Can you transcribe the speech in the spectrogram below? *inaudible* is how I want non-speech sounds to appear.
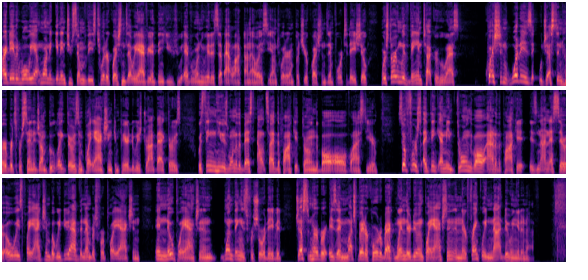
All right, David. Well, we want to get into some of these Twitter questions that we have here. And thank you to everyone who hit us up at Locked On LAC on Twitter and put your questions in for today's show. We're starting with Van Tucker, who asks, Question What is Justin Herbert's percentage on bootleg throws and play action compared to his dropback throws? Was thinking he was one of the best outside the pocket throwing the ball all of last year. So, first, I think, I mean, throwing the ball out of the pocket is not necessarily always play action, but we do have the numbers for play action and no play action. And one thing is for sure, David Justin Herbert is a much better quarterback when they're doing play action, and they're frankly not doing it enough.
